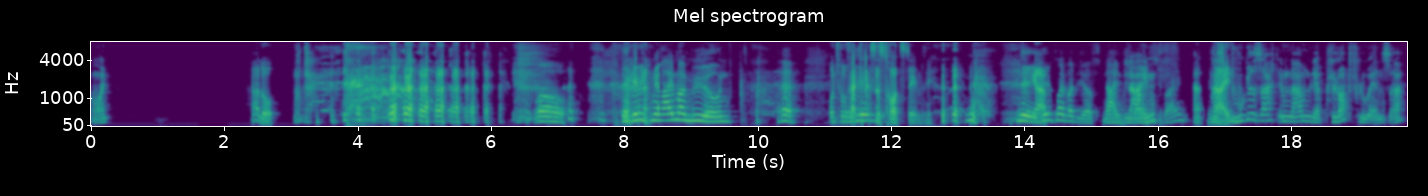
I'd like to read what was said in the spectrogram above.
Moin. Hallo. Wow, da gebe ich mir einmal Mühe und. Und du Und verkackst es trotzdem. nee, Ja. in dem Fall war die erst. Nein, Nein. Ha- Hast Nein. du gesagt im Namen der Plotfluencer?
